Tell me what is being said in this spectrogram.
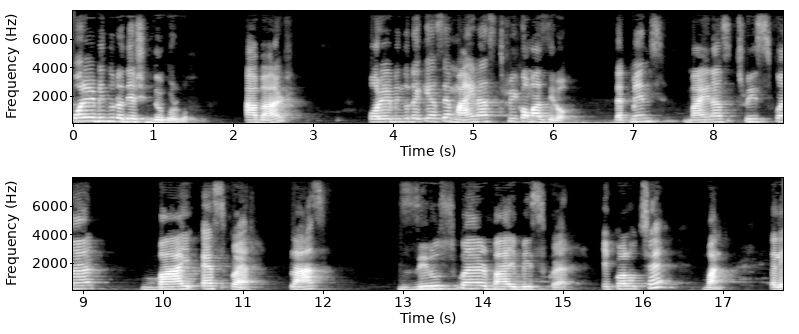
পরের বিন্দুটা দিয়ে সিদ্ধ করব। আবার পরের বিন্দুটা কি আছে? Minus three comma zero that means minus three square by S square plus zero square by B square equal হচ্ছে ওয়ান তাহলে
